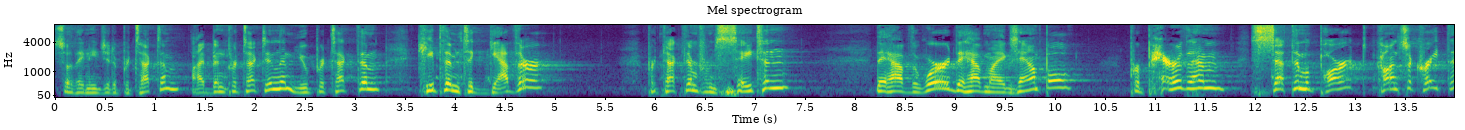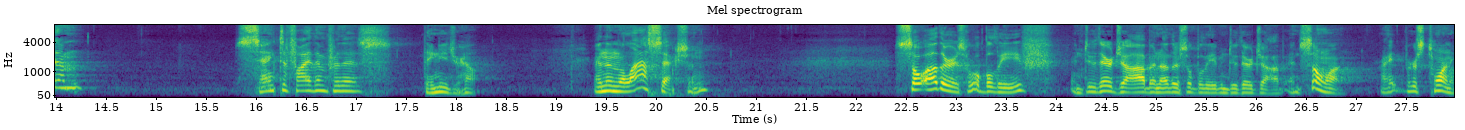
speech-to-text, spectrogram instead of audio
So they need you to protect them. I've been protecting them. You protect them. Keep them together. Protect them from Satan. They have the word, they have my example. Prepare them, set them apart, consecrate them, sanctify them for this. They need your help. And then the last section so others will believe and do their job, and others will believe and do their job, and so on, right? Verse 20.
